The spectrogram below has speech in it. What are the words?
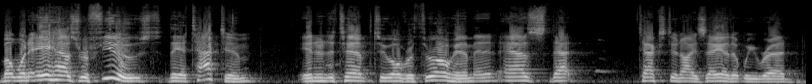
But when Ahaz refused, they attacked him in an attempt to overthrow him. And as that text in Isaiah that we read,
